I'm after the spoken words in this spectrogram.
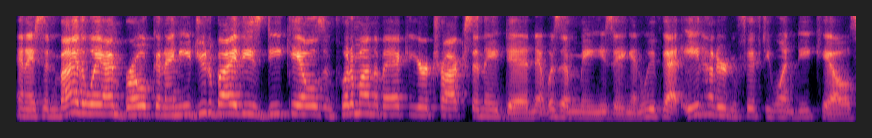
and I said, by the way, I'm broke and I need you to buy these decals and put them on the back of your trucks. And they did. And it was amazing. And we've got 851 decals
